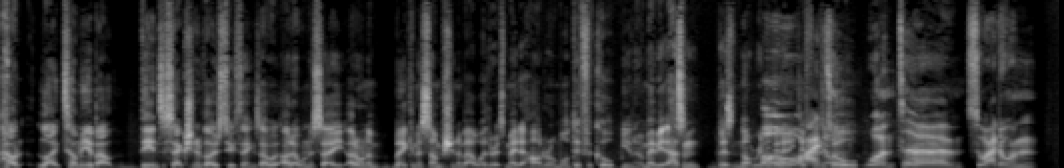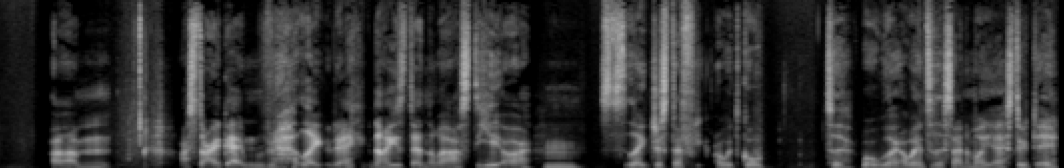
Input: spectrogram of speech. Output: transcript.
how? Like, tell me about the intersection of those two things. I, w- I don't want to say. I don't want to make an assumption about whether it's made it harder or more difficult. You know, maybe it hasn't. There's not really been any Oh, I different at all. don't want to. So I don't. Um, I started getting like recognized in the last year. Mm. Like just if I would go to well, like I went to the cinema yesterday,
